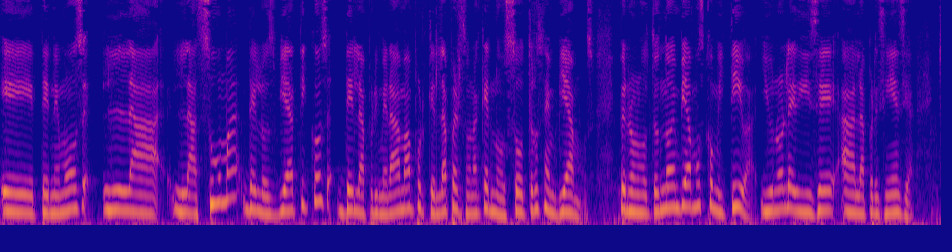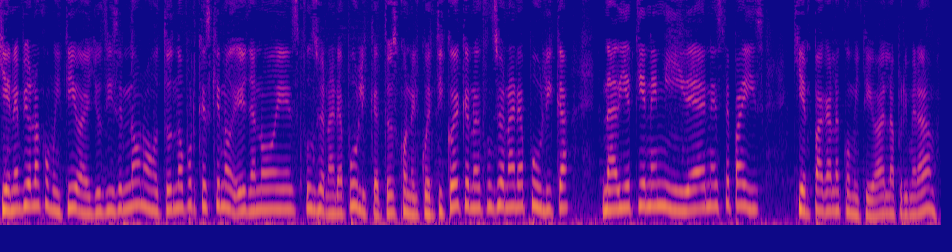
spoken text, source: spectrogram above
eh, tenemos la, la suma de los viáticos de la primera dama porque es la persona que nosotros enviamos, pero nosotros no enviamos comitiva y uno le dice a la presidencia, ¿quién envió la comitiva? Ellos dicen, no, nosotros no porque es que no, ella no es funcionaria pública. Entonces, con el cuentico de que no es funcionaria pública, nadie tiene ni idea en este país quién paga la comitiva de la primera dama.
